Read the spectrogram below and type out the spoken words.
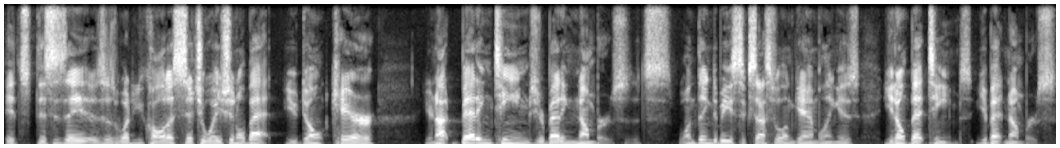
it's this is a this is what you call it a situational bet. You don't care. You're not betting teams. You're betting numbers. It's one thing to be successful in gambling is you don't bet teams. You bet numbers.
